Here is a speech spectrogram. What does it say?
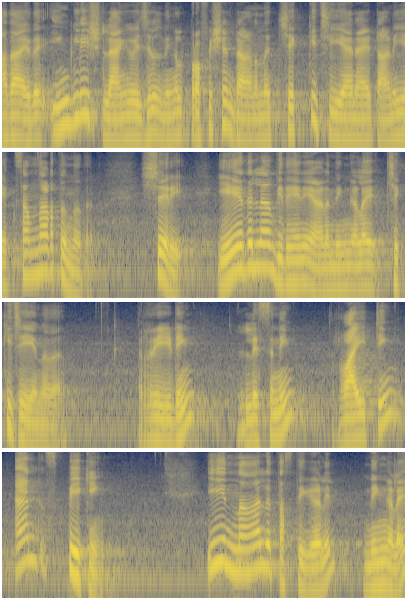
അതായത് ഇംഗ്ലീഷ് ലാംഗ്വേജിൽ നിങ്ങൾ പ്രൊഫിഷ്യന്റ് ആണെന്ന് ചെക്ക് ചെയ്യാനായിട്ടാണ് ഈ എക്സാം നടത്തുന്നത്. ശരി ഏതെല്ലാം വിധേനയാണ് നിങ്ങളെ ചെക്ക് ചെയ്യുന്നത്? Reading listening writing and speaking ഈ നാല് തസ്തികകളിൽ നിങ്ങളെ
